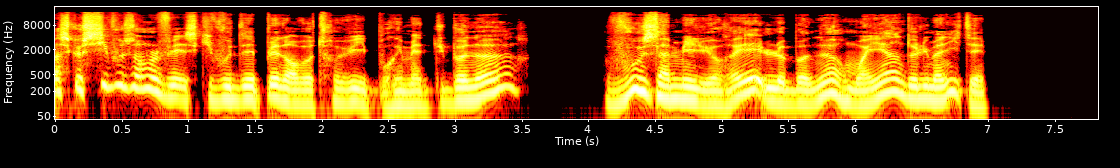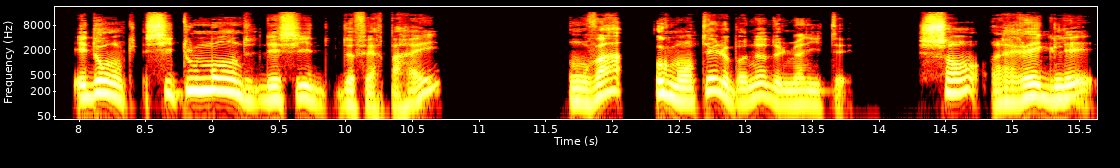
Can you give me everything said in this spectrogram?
Parce que si vous enlevez ce qui vous déplaît dans votre vie pour y mettre du bonheur, vous améliorez le bonheur moyen de l'humanité. Et donc, si tout le monde décide de faire pareil, on va augmenter le bonheur de l'humanité, sans régler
